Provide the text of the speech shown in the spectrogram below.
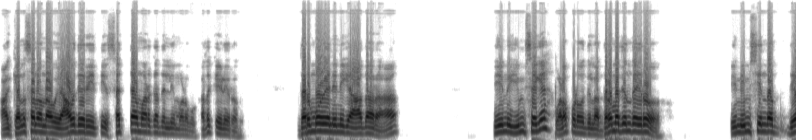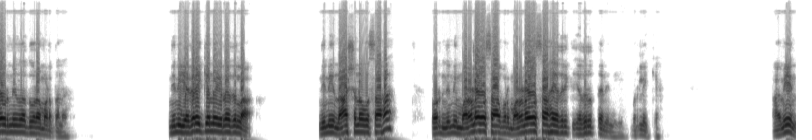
ಆ ಕೆಲಸನ ನಾವು ಯಾವುದೇ ರೀತಿ ಸತ್ಯ ಮಾರ್ಗದಲ್ಲಿ ಮಾಡಬೇಕು ಅದಕ್ಕೆ ಹೇಳಿರೋದು. ಧರ್ಮವೇ ನಿನಗೆ ಆಧಾರ. ನೀನು ಹಿಂಸೆಗೆ ಒಳಪಡೋದಿಲ್ಲ. ಧರ್ಮದಿಂದ ಇರು. ನೀನು ಹಿಂಸೆಯಿಂದ ದೇವ್ರನಿಂದ ದೂರ ಮಾಡ್ತಾನೆ. ನಿನಗೆ ಹೆದರಿಕೆನೂ ಇರೋದಿಲ್ಲ. ನಿನಗೆ ನಾಶನವೂ ಸಹ ಅವ್ರ ನಿನ್ನ ಮರಣವೂ ಸಹ ಬರ ಮರಣವೂ ಸಹ ಹೆದರಿಕೆ ಹೆದರುತ್ತೆ ನಿನಗೆ ಬರ್ಲಿಕ್ಕೆ. ಐ ಮೀನ್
